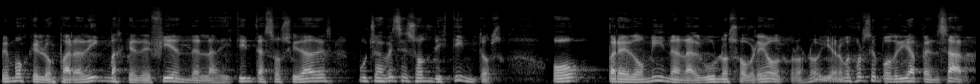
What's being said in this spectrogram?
vemos que los paradigmas que defienden las distintas sociedades muchas veces son distintos o predominan algunos sobre otros, ¿no? y a lo mejor se podría pensar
